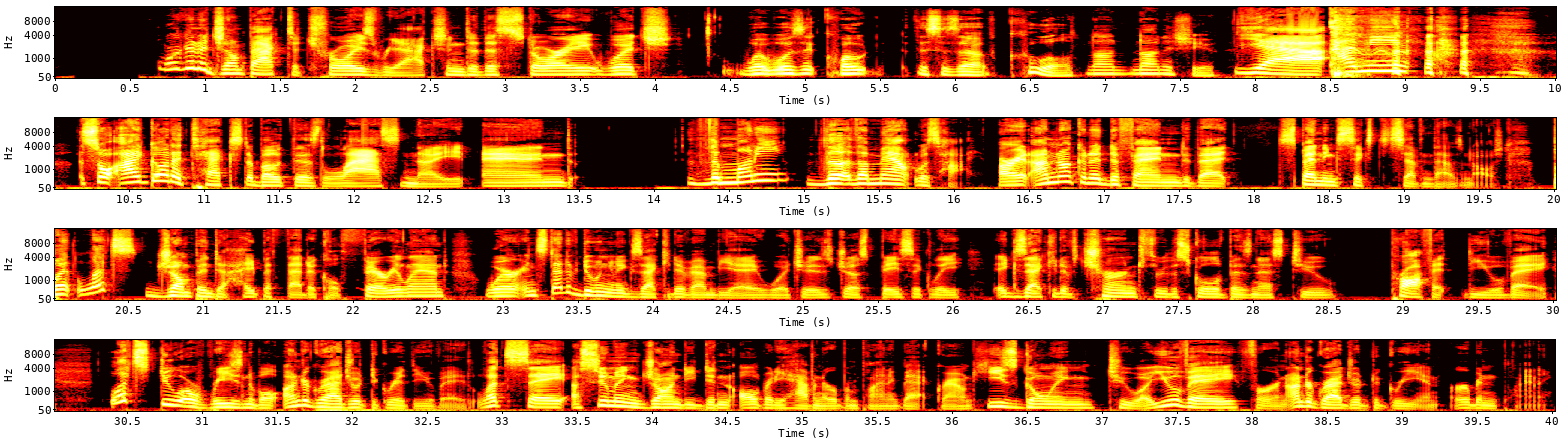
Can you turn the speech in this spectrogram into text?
we're gonna jump back to Troy's reaction to this story, which what was it? Quote: "This is a cool non non issue." Yeah, I mean. So I got a text about this last night and the money, the, the amount was high. All right, I'm not going to defend that spending $67,000. But let's jump into hypothetical fairyland where instead of doing an executive MBA, which is just basically executives churned through the School of Business to profit the U of A, let's do a reasonable undergraduate degree at the U of A. Let's say, assuming John Dee didn't already have an urban planning background, he's going to a U of A for an undergraduate degree in urban planning.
